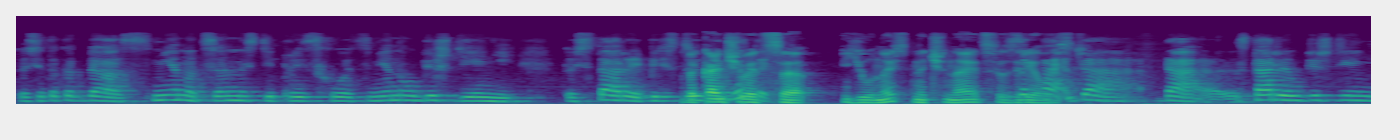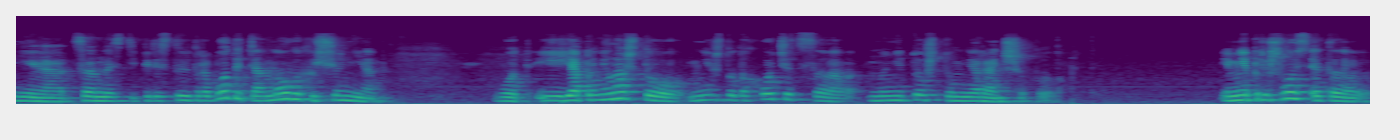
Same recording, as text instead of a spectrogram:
То есть это когда смена ценностей происходит, смена убеждений. То есть старые перестают Заканчивается работать. юность, начинается зрелость. Зака... Да, да, старые убеждения, ценности перестают работать, а новых еще нет. Вот. И я поняла, что мне что-то хочется, но не то, что у меня раньше было. И мне пришлось это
